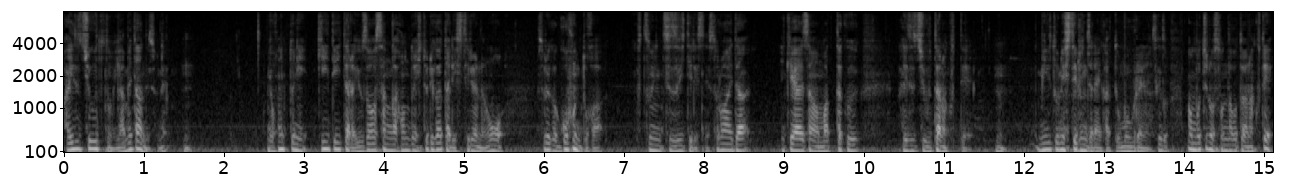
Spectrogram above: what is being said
相づちを打つのをやめたんですよね。うん、いや本当に聞いていたら与沢さんが本当に一人語りしてるようなのをそれが5分とか普通に続いてですねその間池谷さんは全く相づちを打たなくて、ミュートにしてるんじゃないかって思うぐらいなんですけど、まあ、もちろんそんなことはなくて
